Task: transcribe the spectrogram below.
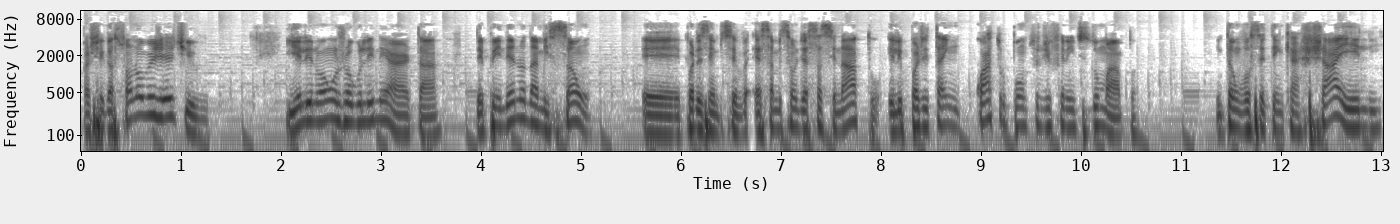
Pra chegar só no objetivo. E ele não é um jogo linear, tá? Dependendo da missão, é, por exemplo, essa missão de assassinato, ele pode estar em quatro pontos diferentes do mapa. Então você tem que achar ele,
